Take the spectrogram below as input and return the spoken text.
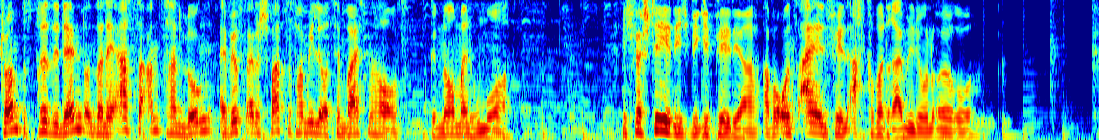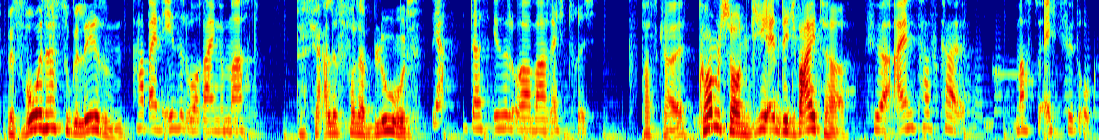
Trump ist Präsident und seine erste Amtshandlung, er wirft eine schwarze Familie aus dem Weißen Haus. Genau mein Humor. Ich verstehe dich, Wikipedia, aber uns allen fehlen 8,3 Millionen Euro. Bis wohin hast du gelesen? Hab ein Eselohr reingemacht. Das ist ja alles voller Blut. Ja, das Eselohr war recht frisch. Pascal, komm schon, geh endlich weiter. Für ein Pascal machst du echt viel Druck.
